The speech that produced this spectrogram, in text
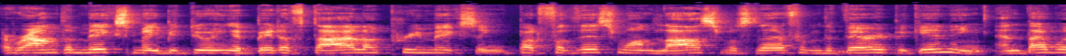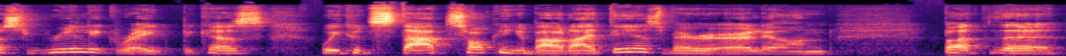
around the mix maybe doing a bit of dialogue pre-mixing. But for this one lars was there from the very beginning and that was really great because we could start talking about ideas very early on. But the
